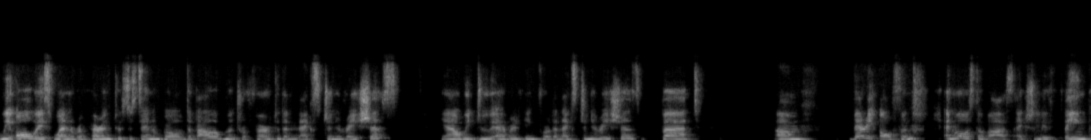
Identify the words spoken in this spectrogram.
we always when referring to sustainable development refer to the next generations yeah we do everything for the next generations but um, very often and most of us actually think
